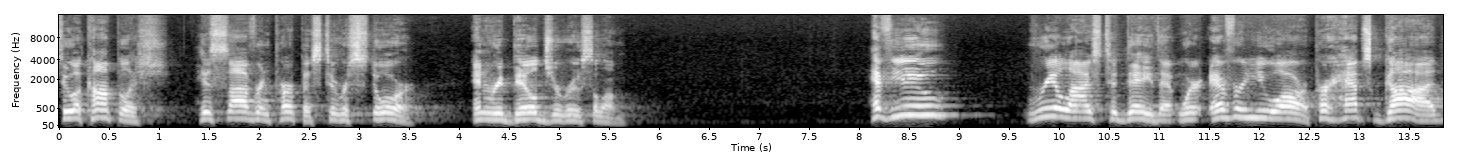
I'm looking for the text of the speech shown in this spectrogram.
to accomplish his sovereign purpose to restore and rebuild Jerusalem. Have you realized today that wherever you are, perhaps God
